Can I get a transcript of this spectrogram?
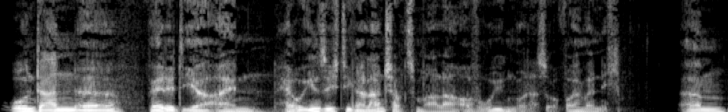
Und dann äh, werdet ihr ein heroinsüchtiger Landschaftsmaler auf Rügen oder so. Wollen wir nicht. Ähm,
